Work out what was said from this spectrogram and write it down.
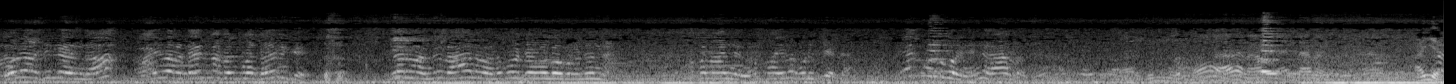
கோவிலாசியில் இருந்தா டிரைவர் டேட் நான் பண்றேன் இருக்கு இவர் வந்து வேலை வந்து போட்டு கொண்டு சொன்னேன் அப்ப நான் சொன்னேன்? டிரைவர் குடிக்கல. ஏன் கொண்டு போறீங்க என்ன காரணம் ஐயா.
